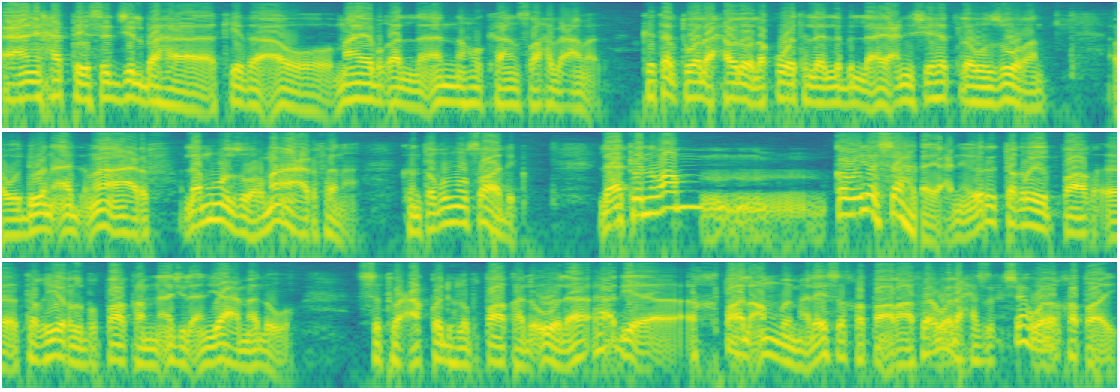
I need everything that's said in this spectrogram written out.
يعني حتى يسجل بها كذا أو ما يبغى لأنه كان صاحب عمل. كتبت ولا حول ولا قوة إلا بالله يعني شهدت له زورا أو دون أد... ما أعرف. لم هو زور ما أعرف أنا. كنت اظنه صادق. لكن قضية سهلة يعني يريد تغيير تغيير البطاقة من أجل أن يعمل ستعقده البطاقة الأولى. هذه أخطاء الأنظمة ليس خطأ رافع ولا حسن حسين ولا خطأي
